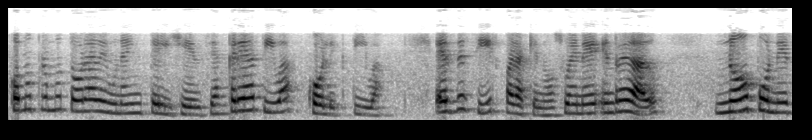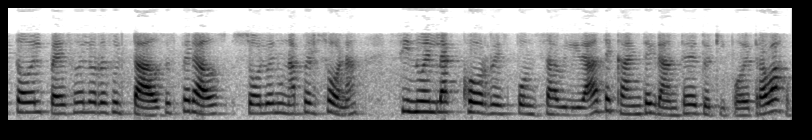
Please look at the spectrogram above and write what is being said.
como promotora de una inteligencia creativa colectiva. Es decir, para que no suene enredado, no poner todo el peso de los resultados esperados solo en una persona, sino en la corresponsabilidad de cada integrante de tu equipo de trabajo.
